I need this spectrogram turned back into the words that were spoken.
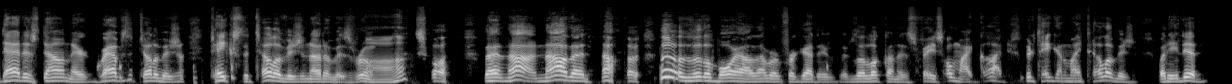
Dad is down there, grabs the television, takes the television out of his room. Uh-huh. So then now, now that now the little, little boy, I'll never forget it, the look on his face. Oh my God, they're taking my television. But he did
